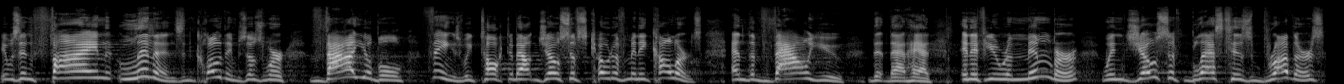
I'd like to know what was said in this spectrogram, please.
It was in fine linens and clothing those were valuable things. We talked about Joseph's coat of many colors and the value that that had. And if you remember, when Joseph blessed his brothers,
